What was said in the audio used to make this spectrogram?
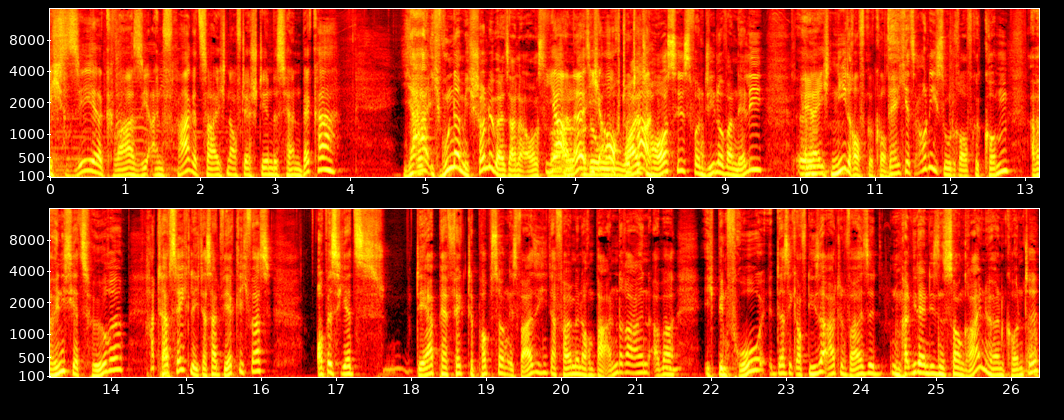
Ich sehe quasi ein Fragezeichen auf der Stirn des Herrn Becker. Ja, ich wundere mich schon über seine Auswahl. Ja, ne, ich auch, Wild total. Horses von Gino Vanelli. Wäre ich nie drauf gekommen. Wäre ich jetzt auch nicht so drauf gekommen. Aber wenn ich es jetzt höre, Hat tatsächlich, das hat wirklich was. Ob es jetzt der perfekte Popsong ist, weiß ich nicht. Da fallen mir noch ein paar andere ein. Aber ich bin froh, dass ich auf diese Art und Weise mal wieder in diesen Song reinhören konnte,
